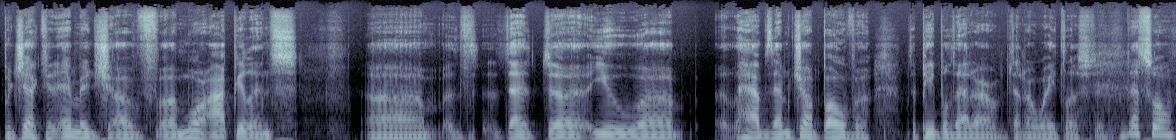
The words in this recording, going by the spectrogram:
project an image of uh, more opulence um, th- that uh, you uh, have them jump over the people that are that are waitlisted. That's all.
